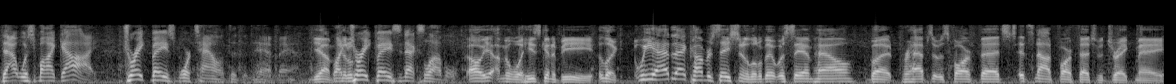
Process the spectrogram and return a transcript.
that was my guy. Drake Maye is more talented than him, man. Yeah, like Drake Maye's next level. Oh yeah, I mean, well, he's going to be. Look, we had that conversation a little bit with Sam Howell, but perhaps it was far fetched. It's not far fetched with Drake Maye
